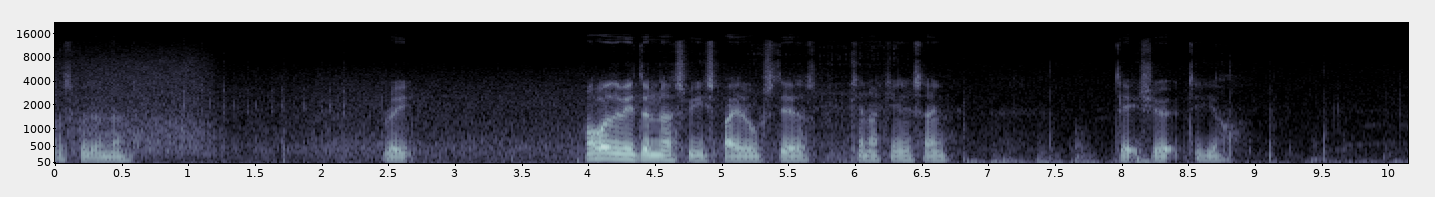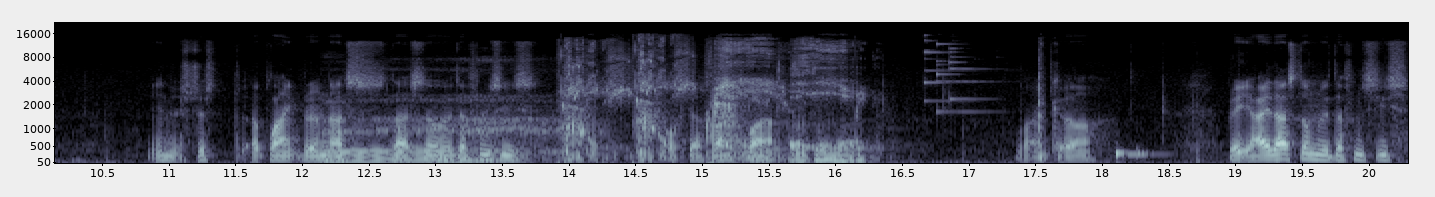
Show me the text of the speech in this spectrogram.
Let's go down then. Right. All the way down this wee spiral stairs kind of kind of thing. Takes you out to here. And it's just a blank room, that's that's the only differences. Obviously a flat. Blank uh Right, aye, that's the only differences.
